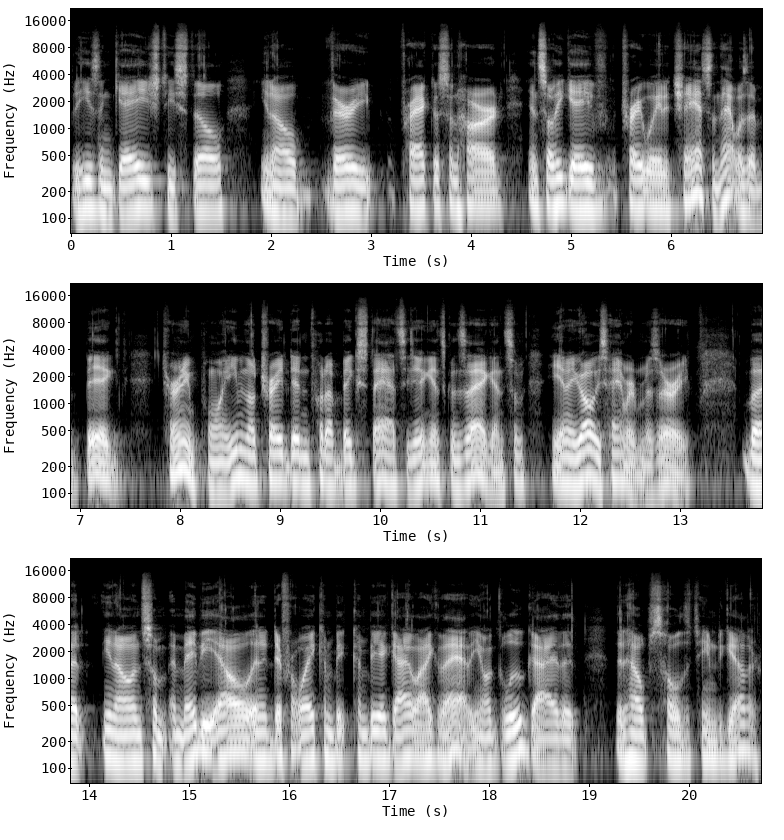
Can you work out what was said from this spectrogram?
but he's engaged. He's still, you know, very practicing hard. And so he gave Trey Wade a chance, and that was a big turning point. Even though Trey didn't put up big stats, he did against Gonzaga, and some, you know, he always hammered Missouri. But you know, and some and maybe El in a different way can be can be a guy like that. You know, a glue guy that that helps hold the team together.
